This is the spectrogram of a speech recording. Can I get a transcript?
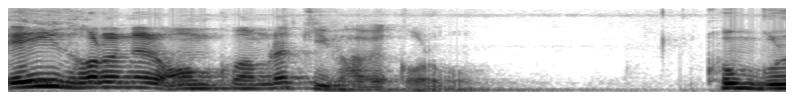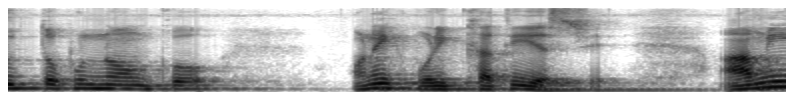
এই ধরনের অঙ্ক আমরা কীভাবে করব। খুব গুরুত্বপূর্ণ অঙ্ক, অনেক পরীক্ষাতেই এসছে। আমি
